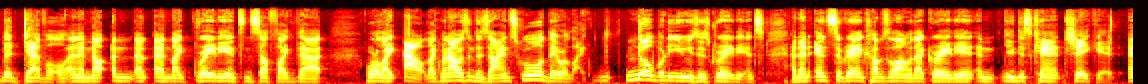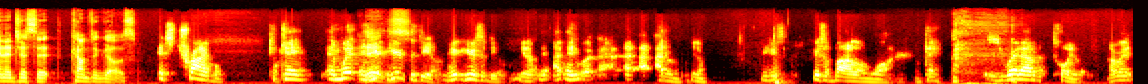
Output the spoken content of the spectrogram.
the devil, and then and, and, and like gradients and stuff like that were like out. Like when I was in design school, they were like nobody uses gradients, and then Instagram comes along with that gradient, and you just can't shake it, and it just it comes and goes. It's tribal, okay. And what? And here, here's the deal. Here, here's the deal. You know, I, I, I, I don't know. You know, here's here's a bottle of water. Okay, this is right out of the toilet. All right,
